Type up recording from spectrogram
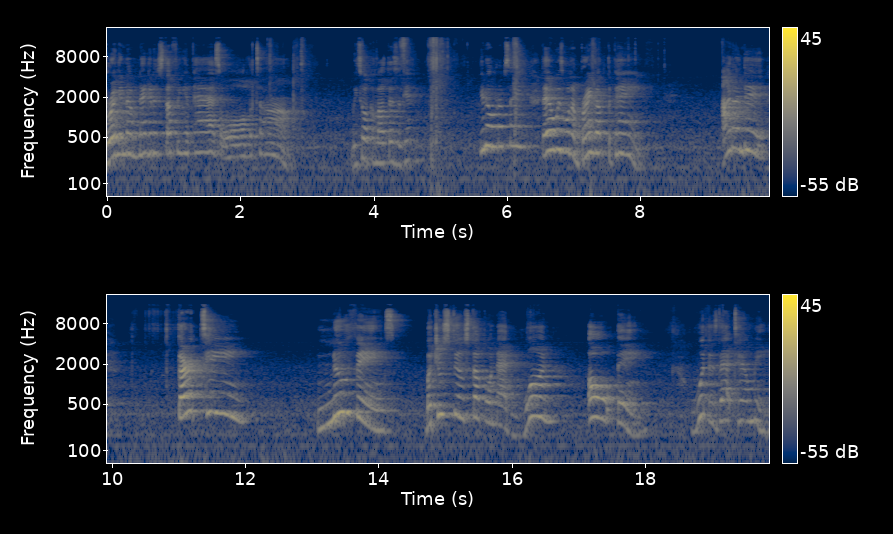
bringing up negative stuff in your past all the time. We talking about this again? You know what I'm saying? They always want to bring up the pain. I done did 13 new things, but you still stuck on that one old thing. What does that tell me?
